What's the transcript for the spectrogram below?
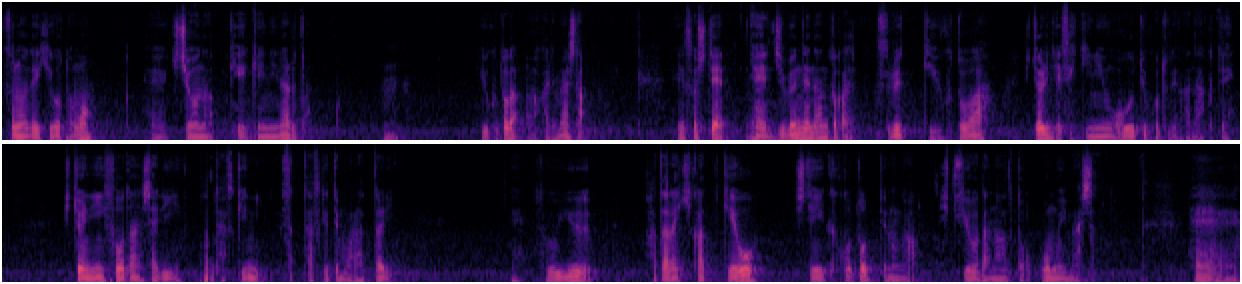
その出来事も、え貴重な経験になると、いうことが分かりました、えそして、え自分で何とかするっていうことは一人で責任を負うということではなくて人に相談したり助けに助けてもらったり、ね、そういう働きかけをしていくことっていうのが必要だなと思いました。え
